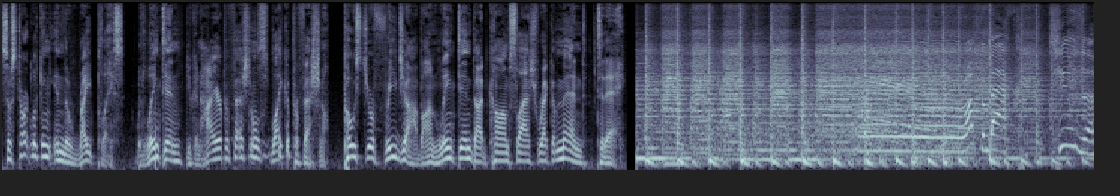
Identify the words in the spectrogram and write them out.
So start looking in the right place. With LinkedIn, you can hire professionals like a professional. Post your free job on linkedin.com slash recommend today. Welcome back to the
